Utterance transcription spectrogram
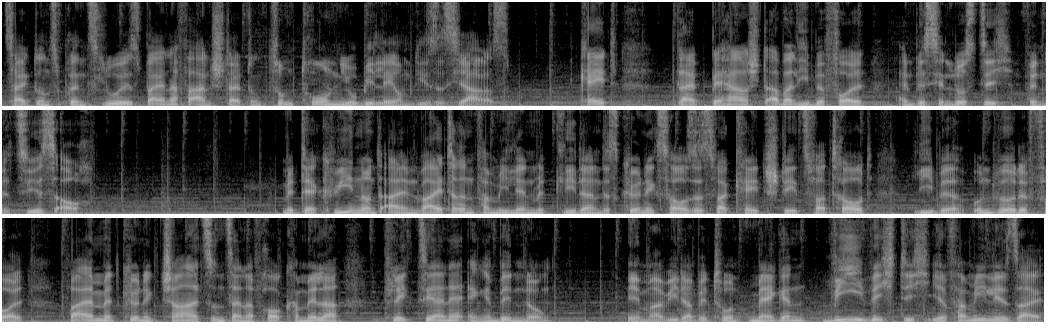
zeigt uns Prinz Louis bei einer Veranstaltung zum Thronjubiläum dieses Jahres. Kate bleibt beherrscht, aber liebevoll, ein bisschen lustig findet sie es auch. Mit der Queen und allen weiteren Familienmitgliedern des Königshauses war Kate stets vertraut, liebe und würdevoll. Vor allem mit König Charles und seiner Frau Camilla pflegt sie eine enge Bindung. Immer wieder betont Meghan, wie wichtig ihr Familie sei.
